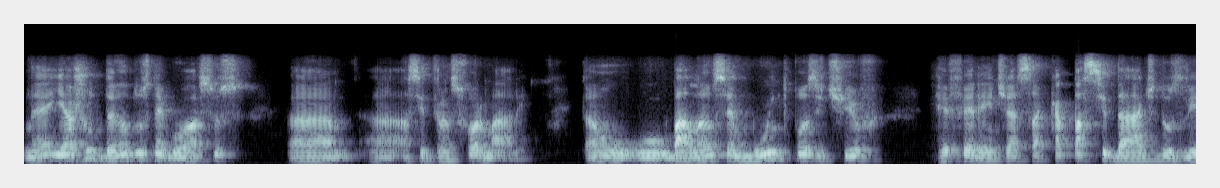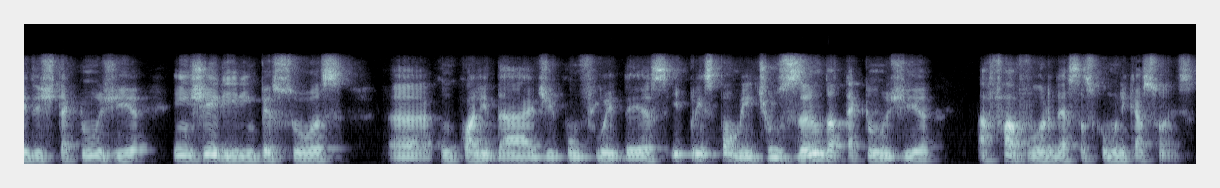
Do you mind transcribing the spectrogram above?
né, e ajudando os negócios a, a, a se transformarem. Então, o, o balanço é muito positivo referente a essa capacidade dos líderes de tecnologia em gerirem pessoas uh, com qualidade, com fluidez e principalmente usando a tecnologia a favor dessas comunicações.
